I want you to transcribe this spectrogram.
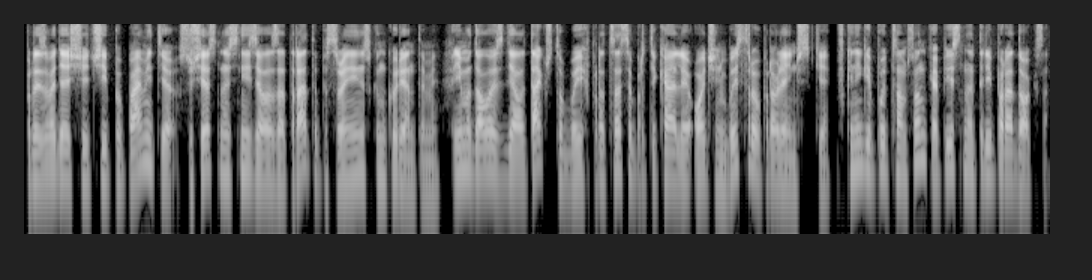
производящее чипы памяти, существенно снизило затраты по сравнению с конкурентами. Им удалось сделать так, чтобы их процессы протекали очень быстро управленчески. В книге «Путь Samsung» описаны три парадокса.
